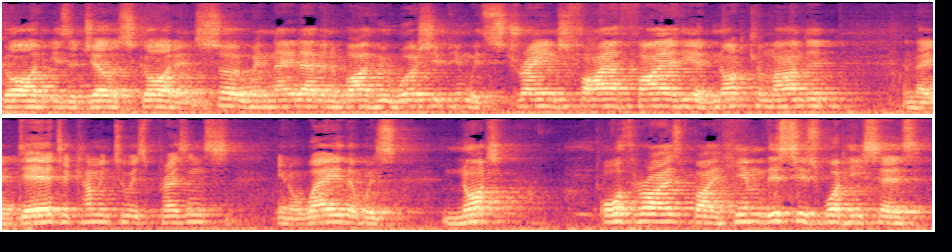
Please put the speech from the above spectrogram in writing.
God is a jealous God, and so when Nadab and Abihu worship him with strange fire, fire he had not commanded, and they dare to come into his presence in a way that was not authorized by him, this is what he says.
